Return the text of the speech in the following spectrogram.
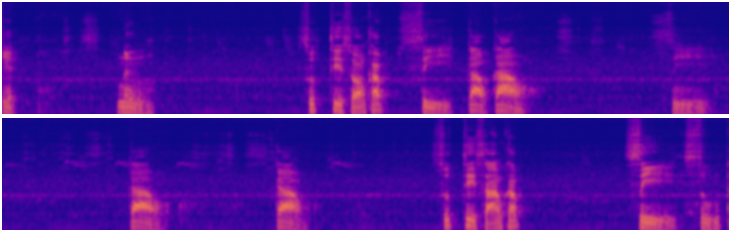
7 1ชุดที่สองครับ4 9 9 4 9 9ชุดที่สามครับ4 0 9เพ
